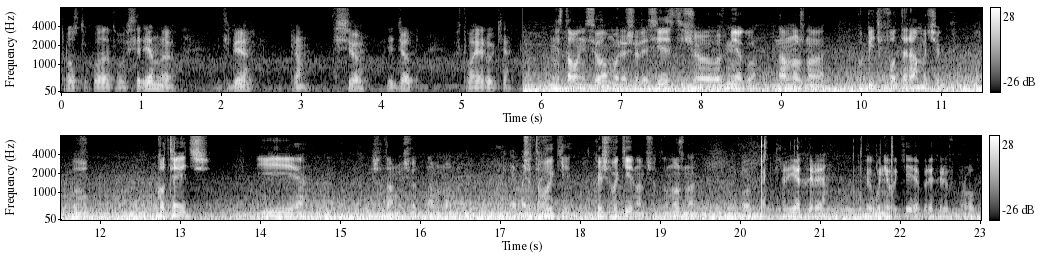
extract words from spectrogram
просто куда-то во вселенную, и тебе прям все идет в твои руки. Ни с того ни с сего мы решили съездить еще в Мегу. Нам нужно купить фоторамочек в коттедж и что там еще нам надо? Что-то в Икее. Короче, в Икее нам что-то нужно. Вот приехали, как бы не в Икее, а приехали в пробку.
